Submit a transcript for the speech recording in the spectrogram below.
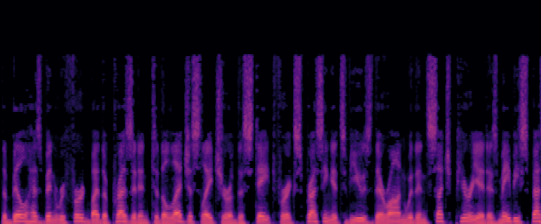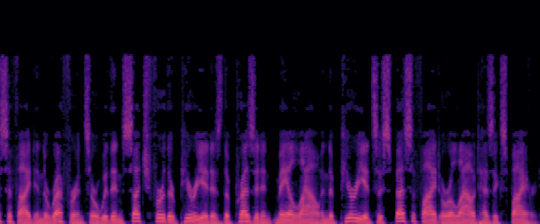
the bill has been referred by the President to the legislature of the state for expressing its views thereon within such period as may be specified in the reference or within such further period as the President may allow and the period so specified or allowed has expired.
